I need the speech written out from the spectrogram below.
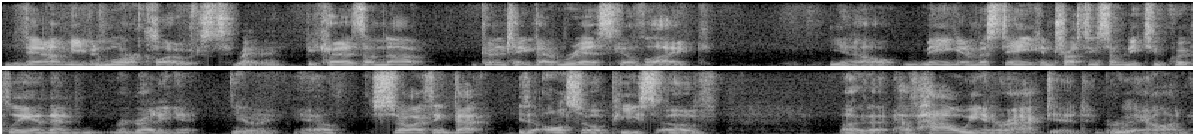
then I'm even more closed. Right, right. Because I'm not going to take that risk of like, you know, making a mistake and trusting somebody too quickly and then regretting it. Yeah, right. You know, so I think that is also a piece of uh, that of how we interacted early on.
